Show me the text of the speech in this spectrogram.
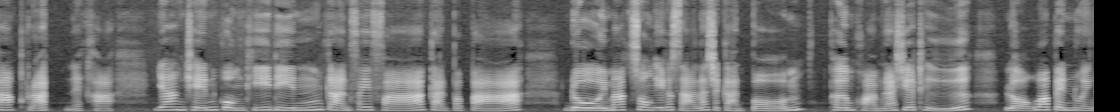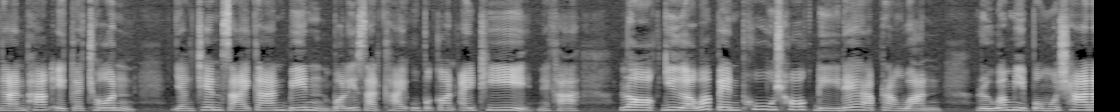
ภาครัฐนะคะ ย่างเช่นกรมที่ดิน การไฟฟ้า การประปา โดยมักส่งเอกสารราชการปลอม เพิ่มความน่าเชื่อถือ หลอกว่าเป็นหน่วยงานภาคเอกชน อย่างเช่นสายการบิน บริษัทขายอุปกรณ์ไอทีนะคะ หลอกเหยื่อว่าเป็นผู้โชคดีได้รับรางวัล หรือว่ามีโปรโมชั่น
